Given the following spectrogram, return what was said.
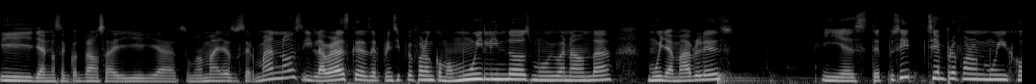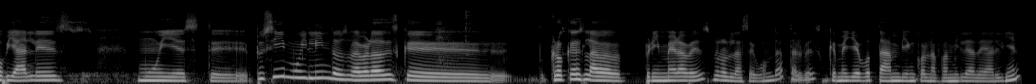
Y ya nos encontramos ahí a su mamá y a sus hermanos. Y la verdad es que desde el principio fueron como muy lindos, muy buena onda, muy amables. Y este, pues sí, siempre fueron muy joviales, muy, este, pues sí, muy lindos. La verdad es que creo que es la primera vez, pero la segunda tal vez, que me llevo tan bien con la familia de alguien.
